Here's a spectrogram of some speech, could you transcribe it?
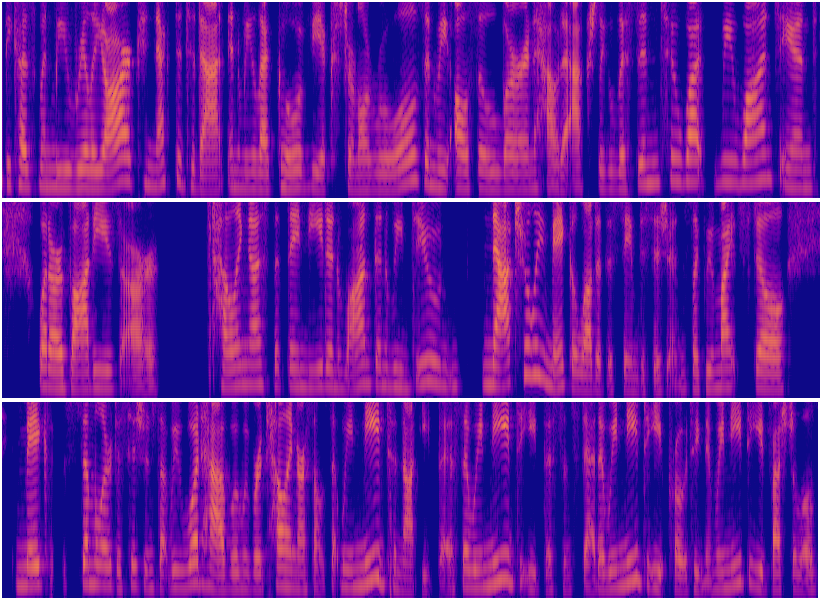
Because when we really are connected to that and we let go of the external rules and we also learn how to actually listen to what we want and what our bodies are telling us that they need and want then we do naturally make a lot of the same decisions. Like we might still make similar decisions that we would have when we were telling ourselves that we need to not eat this and we need to eat this instead and we need to eat protein and we need to eat vegetables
